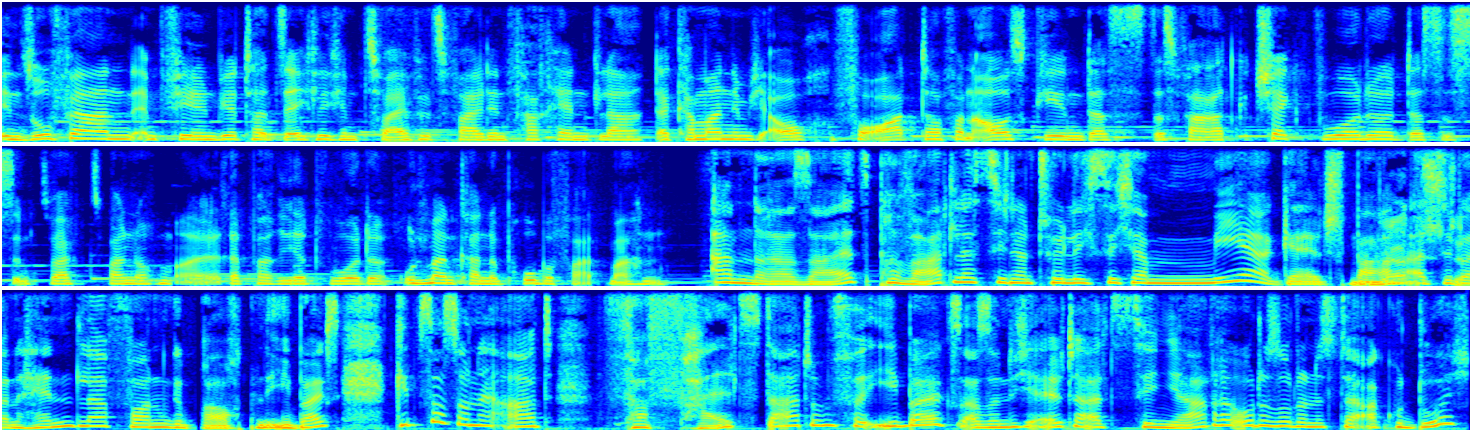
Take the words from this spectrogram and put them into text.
Insofern empfehlen wir tatsächlich im Zweifelsfall den Fachhändler. Da kann man nämlich auch vor Ort davon ausgehen, dass das Fahrrad gecheckt wurde, dass es im Zweifelsfall nochmal repariert wurde und man kann eine Probefahrt machen. Andererseits, privat lässt sich natürlich sicher mehr Geld sparen ja, als stimmt. über einen Händler von gebrauchten E-Bikes. Gibt es da so eine Art Verfallsdatum für E-Bikes? Also nicht älter als zehn Jahre oder so, dann ist der Akku durch?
